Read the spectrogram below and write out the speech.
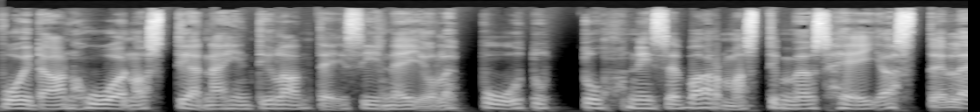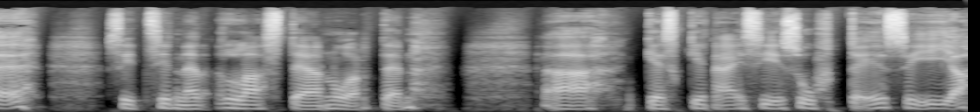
voidaan huonosti ja näihin tilanteisiin ei ole puututtu, niin se varmasti myös heijastelee sit sinne lasten ja nuorten keskinäisiin suhteisiin ja,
